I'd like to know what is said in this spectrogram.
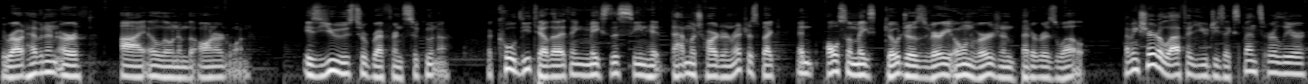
Throughout heaven and earth, I alone am the honored one, is used to reference Sukuna. A cool detail that I think makes this scene hit that much harder in retrospect, and also makes Gojo's very own version better as well. Having shared a laugh at Yuji's expense earlier,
